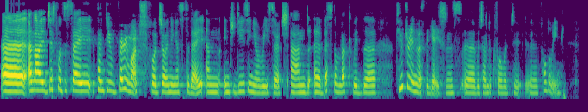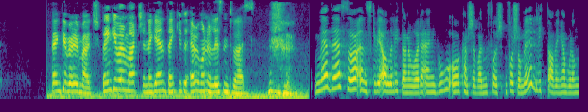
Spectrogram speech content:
Uh, and I just want to say thank you very much for joining us today and introducing your research, and uh, best of luck with the future investigations, uh, which I look forward to uh, following. Thank you very much. Thank you very much. And again, thank you to everyone who listened to us. Med det så ønsker vi alle lytterne våre en god og kanskje varm for forsommer, litt avhengig av hvordan,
